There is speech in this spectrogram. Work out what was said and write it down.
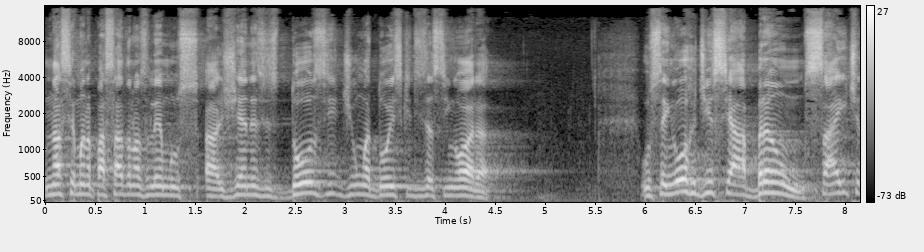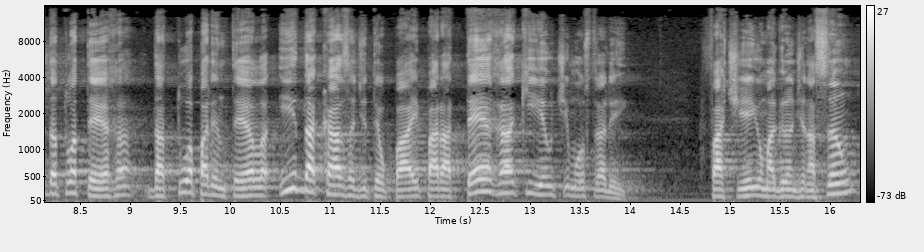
na semana passada nós lemos a Gênesis 12, de 1 a 2, que diz assim: Ora, o Senhor disse a Abrão: Sai-te da tua terra, da tua parentela e da casa de teu pai, para a terra que eu te mostrarei. Far-te-ei uma grande nação,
